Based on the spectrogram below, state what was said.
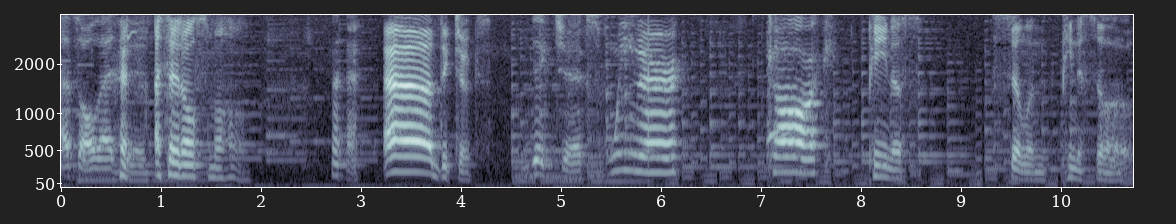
That's all that did. I said all small. Ah, dick jokes. Dick jokes. Wiener. Cock. Penis. Cillin. Penicillin. Oh.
